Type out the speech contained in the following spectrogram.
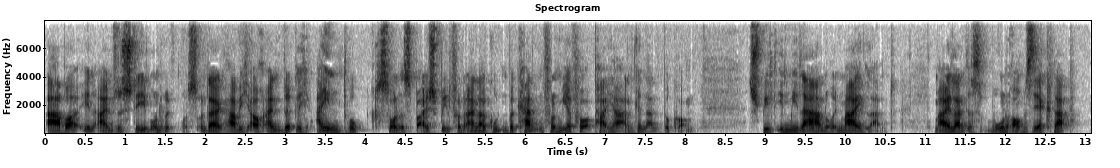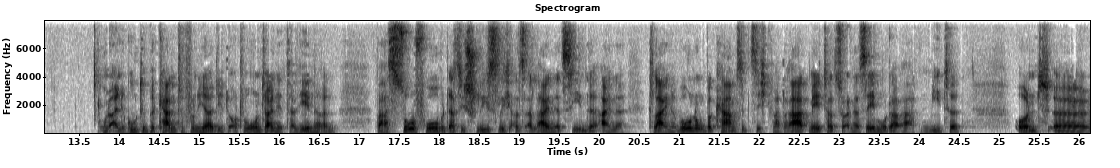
Aber in einem System und Rhythmus. Und da habe ich auch ein wirklich eindrucksvolles Beispiel von einer guten Bekannten von mir vor ein paar Jahren genannt bekommen. Es spielt in Milano, in Mailand. Mailand ist Wohnraum sehr knapp. Und eine gute Bekannte von ihr, die dort wohnte, eine Italienerin, war so froh, dass sie schließlich als Alleinerziehende eine kleine Wohnung bekam, 70 Quadratmeter zu einer sehr moderaten Miete und äh,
